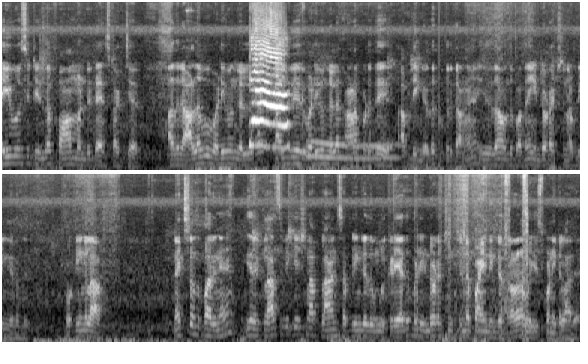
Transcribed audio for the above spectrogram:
டைவர்சிட்டி இந்த ஃபார்ம் அண்ட் ஸ்ட்ரக்சர் அதில் அளவு வடிவங்களில் பல்வேறு வடிவங்களில் காணப்படுது அப்படிங்கிறத கொடுத்துருக்காங்க. இதுதான் வந்து பார்த்தீங்கன்னா இன்ட்ரோடக்ஷன் அப்படிங்கிறது. ஓகேங்களா நெக்ஸ்ட் வந்து பாருங்கள் இதில் கிளாசிஃபிகேஷன் ஆஃப் பிளான்ஸ் அப்படிங்கிறது உங்களுக்கு கிடையாது. பட் இன்ட்ரோடக்ஷன் சின்ன பாயிண்ட்ங்கிறதுனால நம்ம யூஸ் பண்ணிக்கலாம் அதை.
